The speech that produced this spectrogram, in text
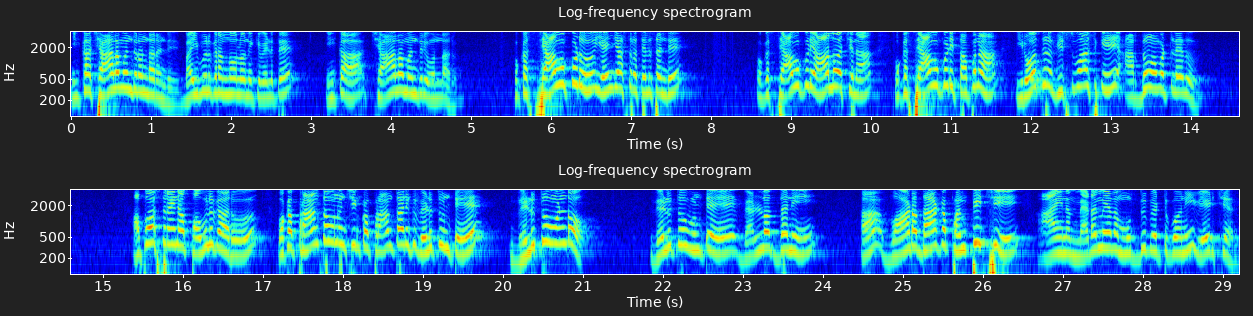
ఇంకా చాలామంది ఉన్నారండి. బైబిల్ గ్రంథంలోనికి వెళితే ఇంకా చాలామంది ఉన్నారు. ఒక సేవకుడు ఏం చేస్తారో తెలుసండి? ఒక సేవకుడి ఆలోచన ఒక సేవకుడి తపన ఈ రోజున విశ్వాసకి అర్థం అవ్వట్లేదు. అపోస్తరైన పౌలు గారు ఒక ప్రాంతం నుంచి ఇంకో ప్రాంతానికి వెళుతుంటే వెళుతూ ఉండవు. వెళుతూ ఉంటే వెళ్ళొద్దని వాడదాకా పంపించి ఆయన మెడ మీద ముద్దు పెట్టుకొని వేడ్చారు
